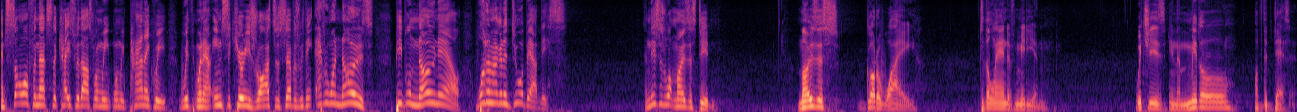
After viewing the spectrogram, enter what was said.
And so often that's the case with us when we, when we panic, we, with, when our insecurities rise to the surface, we think, everyone knows. People know now. What am I going to do about this? And this is what Moses did. Moses got away to the land of Midian, which is in the middle of the desert.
